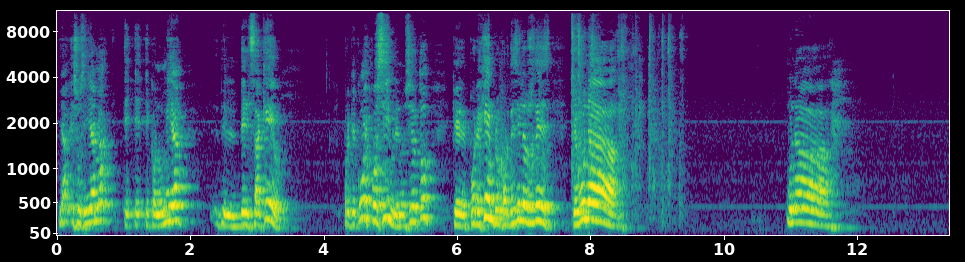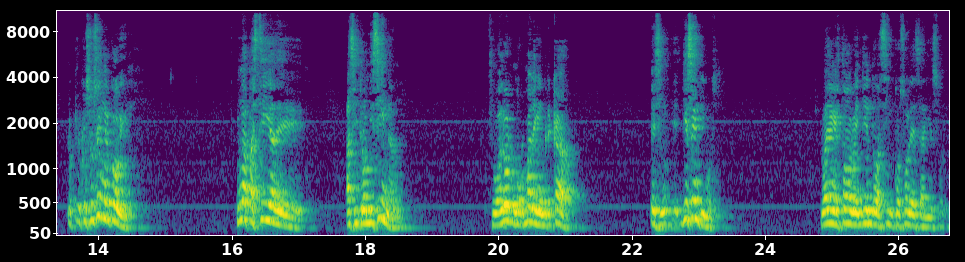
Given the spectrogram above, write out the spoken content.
¿ya? Eso se llama eh, eh, economía del, saqueo. Porque ¿cómo es posible, no es cierto? Que, por ejemplo, por decirles a ustedes que una... Una... Lo que, lo que sucede en el COVID. Una pastilla de acitromicina, su valor normal en el mercado, es 10 céntimos, lo hayan estado vendiendo a 5 soles a 10 soles.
